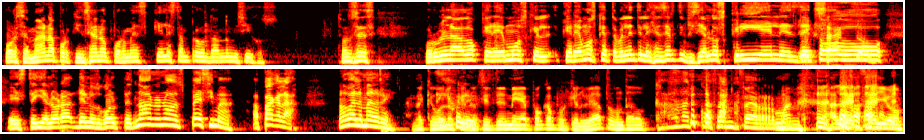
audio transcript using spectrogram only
por semana, por quincena o por mes qué le están preguntando a mis hijos. Entonces, por un lado, queremos que, queremos que también la inteligencia artificial los críe, les dé Exacto. todo, este, y a la hora de los golpes. No, no, no, es pésima. Apágala. No vale madre. Anda, qué bueno Híjole. que no existe en mi época porque le hubiera preguntado cada cosa enferma a Alexa y yo.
